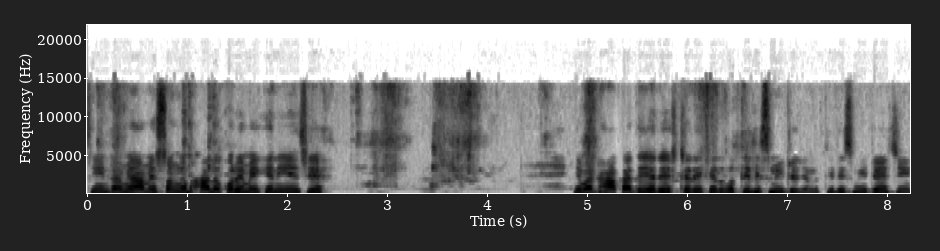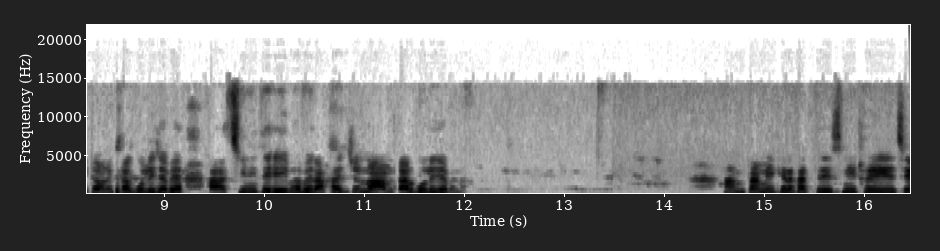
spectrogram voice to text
চিনিটা আমি আমের সঙ্গে ভালো করে মেখে নিয়েছি। এবার ঢাকা দিয়ে রেস্টে রেখে দেবো তিরিশ মিনিটের জন্য। তিরিশ মিনিটে চিনিটা অনেকটা গলে যাবে আর চিনিতে এইভাবে রাখার জন্য আমটা আর গলে যাবে না। আমটা মেখে রাখা তিরিশ মিনিট হয়ে গেছে।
